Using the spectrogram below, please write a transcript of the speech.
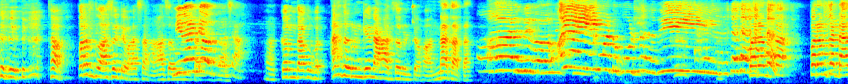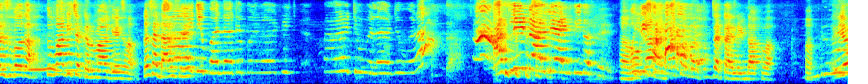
थांब परम तू असं ठेव असा हा असा उलटा. हा. हा करून दाखव बर. असं धरून घे ना हात धरून ठेव. हा नाच आता. परमचा परमचा डान्स बघा. तू मागे चक्कर मागे हा. कसा डान्स आहे? हा, हो का? हा, दाखवा बरं तुमचा टॅलेंट दाखवा. हा. ये.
